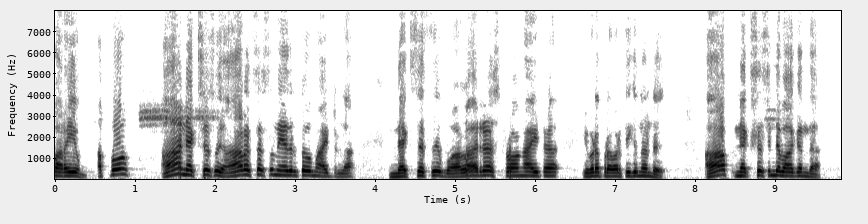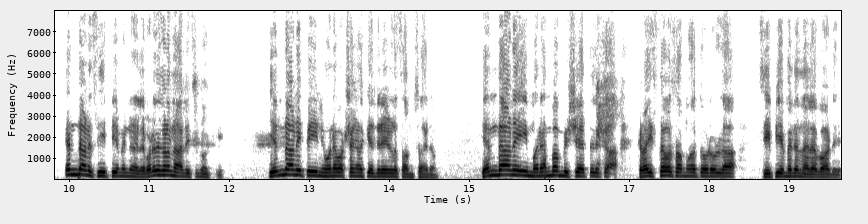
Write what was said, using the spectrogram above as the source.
പറയും. അപ്പോ ആ നെക്സസ് ആർ എസ് എസ് നേതൃത്വവുമായിട്ടുള്ള നെക്സസ് വളരെ സ്ട്രോങ് ആയിട്ട് ഇവിടെ പ്രവർത്തിക്കുന്നുണ്ട്. ആ നെക്സസിന്റെ ഭാഗം എന്താ? എന്താണ് സി പി എമ്മിന്റെ നിലപാട്? നിങ്ങളൊന്ന് ആലോചിച്ച് നോക്കി. എന്താണ് ഇപ്പൊ ഈ ന്യൂനപക്ഷങ്ങൾക്കെതിരെയുള്ള സംസാരം? എന്താണ് ഈ മുനമ്പം വിഷയത്തിൽ ക്രൈസ്തവ സമൂഹത്തോടുള്ള സി പി എമ്മിന്റെ നിലപാട്?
